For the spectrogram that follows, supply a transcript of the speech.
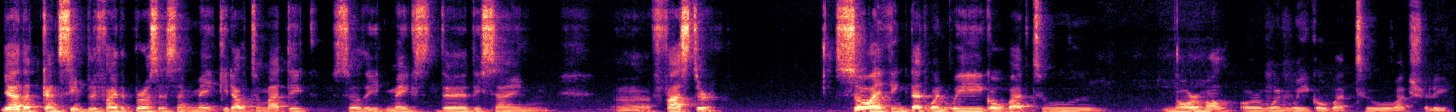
yeah, that can simplify the process and make it automatic so that it makes the design uh, faster. So I think that when we go back to normal or when we go back to actually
